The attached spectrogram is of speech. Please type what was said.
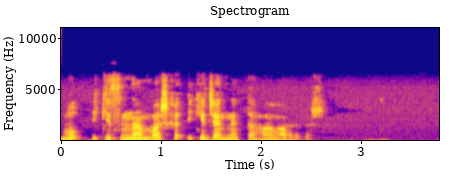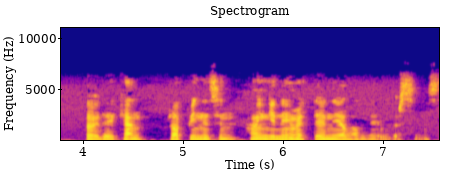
Bu ikisinden başka iki cennet daha vardır. Öyleyken Rabbinizin hangi nimetlerini yalanlayabilirsiniz?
